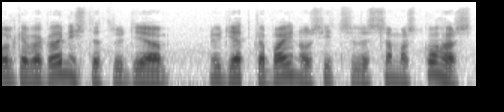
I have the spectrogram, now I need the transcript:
olge väga õnnistatud ja nüüd jätkab Aino siit sellest samast kohast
